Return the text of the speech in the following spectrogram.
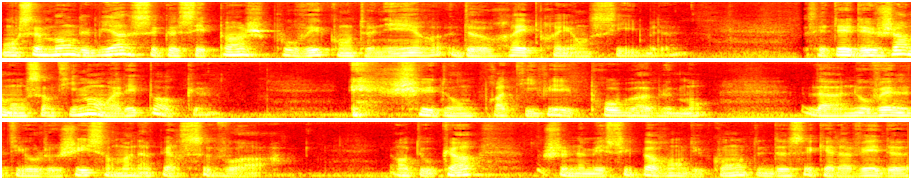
on se demande bien ce que ces pages pouvaient contenir de répréhensible. C'était déjà mon sentiment à l'époque. Et j'ai donc pratiqué probablement la nouvelle théologie sans m'en apercevoir. En tout cas, je ne me suis pas rendu compte de ce qu'elle avait de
